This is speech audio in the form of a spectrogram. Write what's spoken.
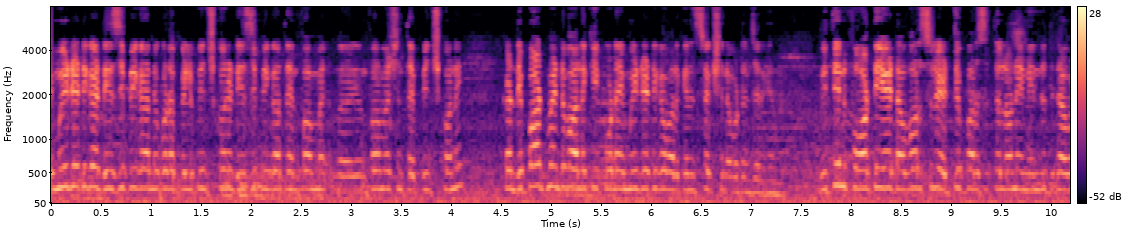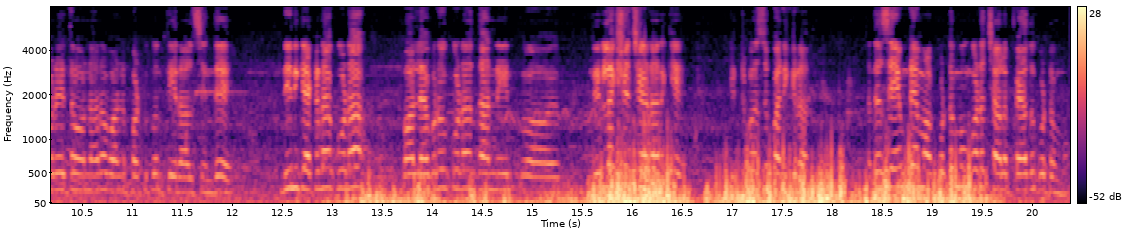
ఇమీడియట్గా డీసీపీ గారిని కూడా పిలిపించుకొని డీసీపీ గారితో ఇన్ఫర్మే ఇన్ఫర్మేషన్ తెప్పించుకొని ఇక్కడ డిపార్ట్మెంట్ వాళ్ళకి కూడా ఇమీడియట్గా వాళ్ళకి ఇన్స్ట్రక్షన్ ఇవ్వడం జరిగింది. విత్ ఇన్ ఫార్టీ ఎయిట్ అవర్స్లో ఎట్టి పరిస్థితుల్లోనే నిందితుడు ఎవరైతే ఉన్నారో వాళ్ళని పట్టుకొని తీరాల్సిందే. దీనికి ఎక్కడా కూడా వాళ్ళు ఎవరూ కూడా దాన్ని నిర్లక్ష్యం చేయడానికి ఎట్టి పరిస్థితి పనికిరాదు. అట్ ద సేమ్ టైం ఆ కుటుంబం కూడా చాలా పేద కుటుంబం.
